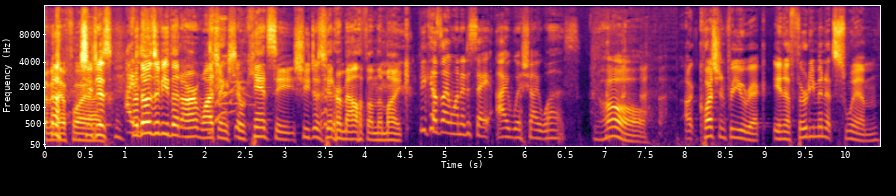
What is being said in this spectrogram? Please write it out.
of an FYI? She just, I for just- those of you that aren't watching or can't see, she just hit her mouth on the mic. because I wanted to say, I wish I was. Oh. A uh, question for you, Rick. In a 30 minute swim,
